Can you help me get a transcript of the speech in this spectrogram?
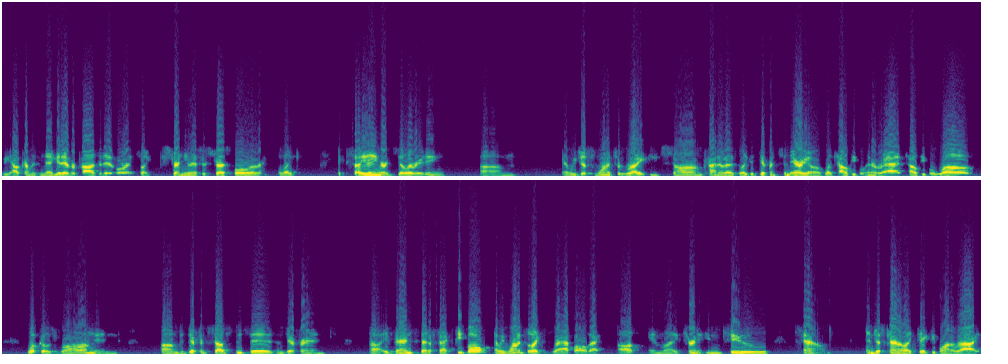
the outcome is negative or positive, or it's like strenuous or stressful, or like exciting or exhilarating. Um, and we just wanted to write each song kind of as like a different scenario of like how people interact, how people love, what goes wrong, and um, the different substances and different uh, events that affect people, and we wanted to like wrap all that up and like turn it into sound, and just kind of like take people on a ride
